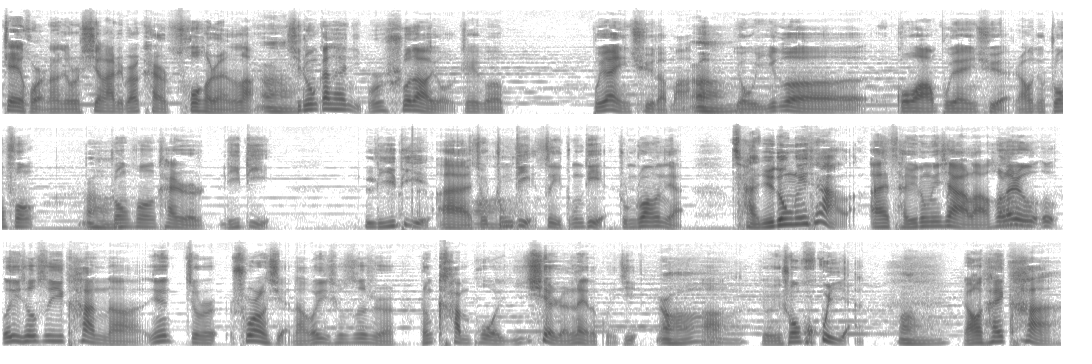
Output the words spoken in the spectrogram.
这会儿呢，就是希腊这边开始撮合人了。嗯，其中刚才你不是说到有这个不愿意去的吗？嗯，有一个国王不愿意去，然后就装疯，装疯开始犁地，犁地，哎，就种地，自己种地，种庄稼，采菊东篱下了，哎，采菊东篱下了。后来这个俄俄狄修斯一看呢，因为就是书上写呢，俄狄修斯是能看破一切人类的诡计啊，有一双慧眼。嗯，然后他一看，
